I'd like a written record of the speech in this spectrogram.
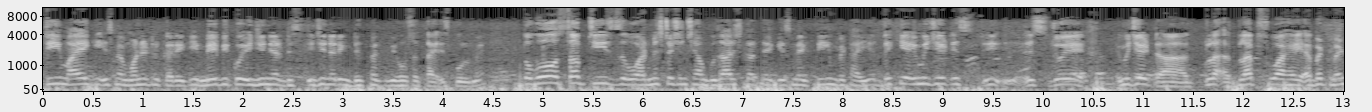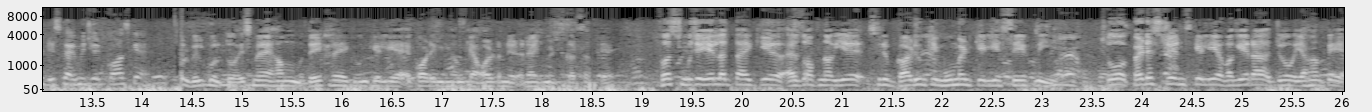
ٹیم آئے گی، اس میں مانیٹر کرے گی۔ مے بی کوئی انجینئرنگ ڈیفیکٹ بھی ہو سکتا ہے اسکول میں۔ تو وہ سب چیز، وہ ایڈمنسٹریشن سے ہم گزارش کرتے ہیں کہ اس میں ایک ٹیم بٹھائیے دیکھیے امیجیٹ اس جو یہ امیجیٹ کلبس ہوا ہے ایبٹمنٹ اس کا امیجیٹ کاز کیا ہے؟ بالکل بالکل۔ تو اس میں ہم دیکھ رہے ہیں کہ ان کے لیے اکارڈنگلی ہم کیا آلٹرنیٹ ارینجمنٹ کر سکتے ہیں۔ فرسٹ مجھے یہ لگتا ہے کہ ایز آف ناؤ یہ صرف گاڑیوں کی موومنٹ کے لیے سیف نہیں ہے۔ تو پیڈسٹرینس کے لیے وغیرہ جو یہاں پہ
